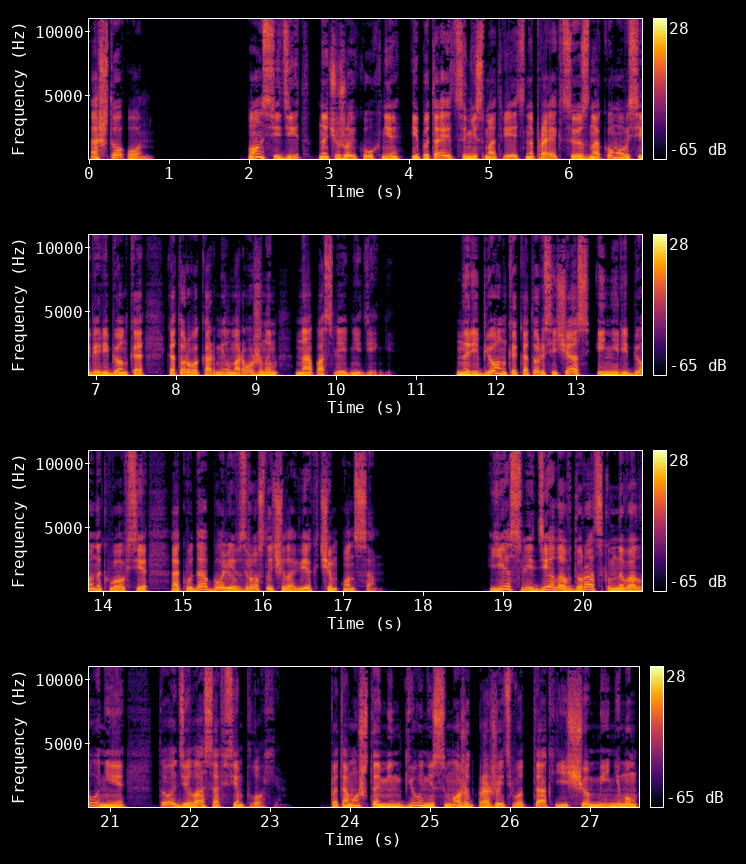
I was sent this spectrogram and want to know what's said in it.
А что он? Он сидит на чужой кухне и пытается не смотреть на проекцию знакомого себе ребенка, которого кормил мороженым на последние деньги. На ребенка, который сейчас и не ребенок вовсе, а куда более взрослый человек, чем он сам. Если дело в дурацком новолунии, то дела совсем плохи. Потому что Мингю не сможет прожить вот так еще минимум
